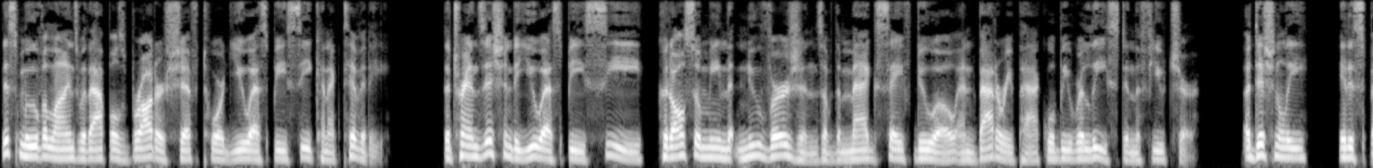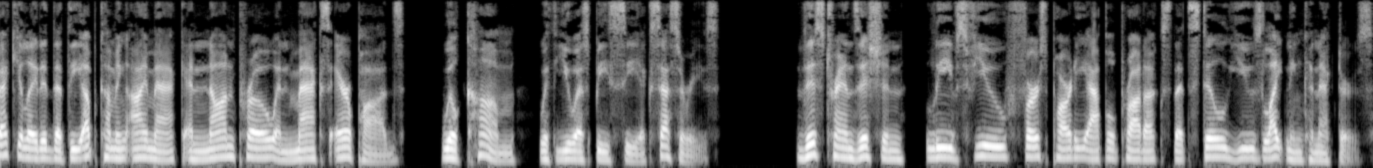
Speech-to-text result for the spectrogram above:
This move aligns with Apple's broader shift toward USB-C connectivity. The transition to USB-C could also mean that new versions of the MagSafe Duo and battery pack will be released in the future. Additionally, it is speculated that the upcoming iMac and non-Pro and Max AirPods will come with USB-C accessories. This transition leaves few first-party Apple products that still use Lightning connectors.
